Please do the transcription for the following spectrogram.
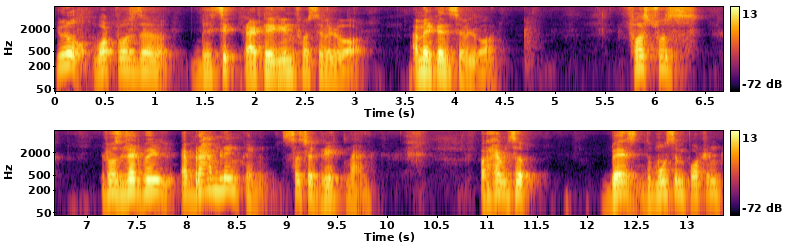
you know, what was the basic criterion for civil war, American Civil War? First was it was led by Abraham Lincoln, such a great man. Perhaps the best, the most important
